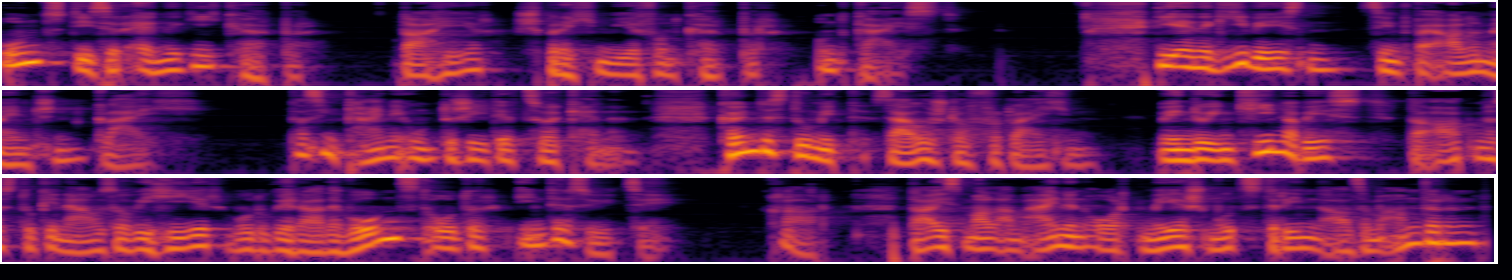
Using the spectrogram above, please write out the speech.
und dieser Energiekörper. Daher sprechen wir von Körper und Geist. Die Energiewesen sind bei allen Menschen gleich. Da sind keine Unterschiede zu erkennen. Könntest du mit Sauerstoff vergleichen. Wenn du in China bist, da atmest du genauso wie hier, wo du gerade wohnst oder in der Südsee. Klar, da ist mal am einen Ort mehr Schmutz drin als am anderen,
